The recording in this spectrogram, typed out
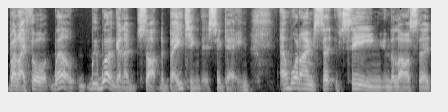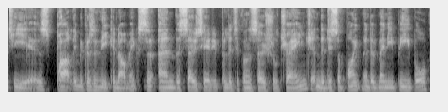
but I thought, well, we weren't going to start debating this again. And what I'm seeing in the last 30 years, partly because of the economics and the associated political and social change and the disappointment of many people,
